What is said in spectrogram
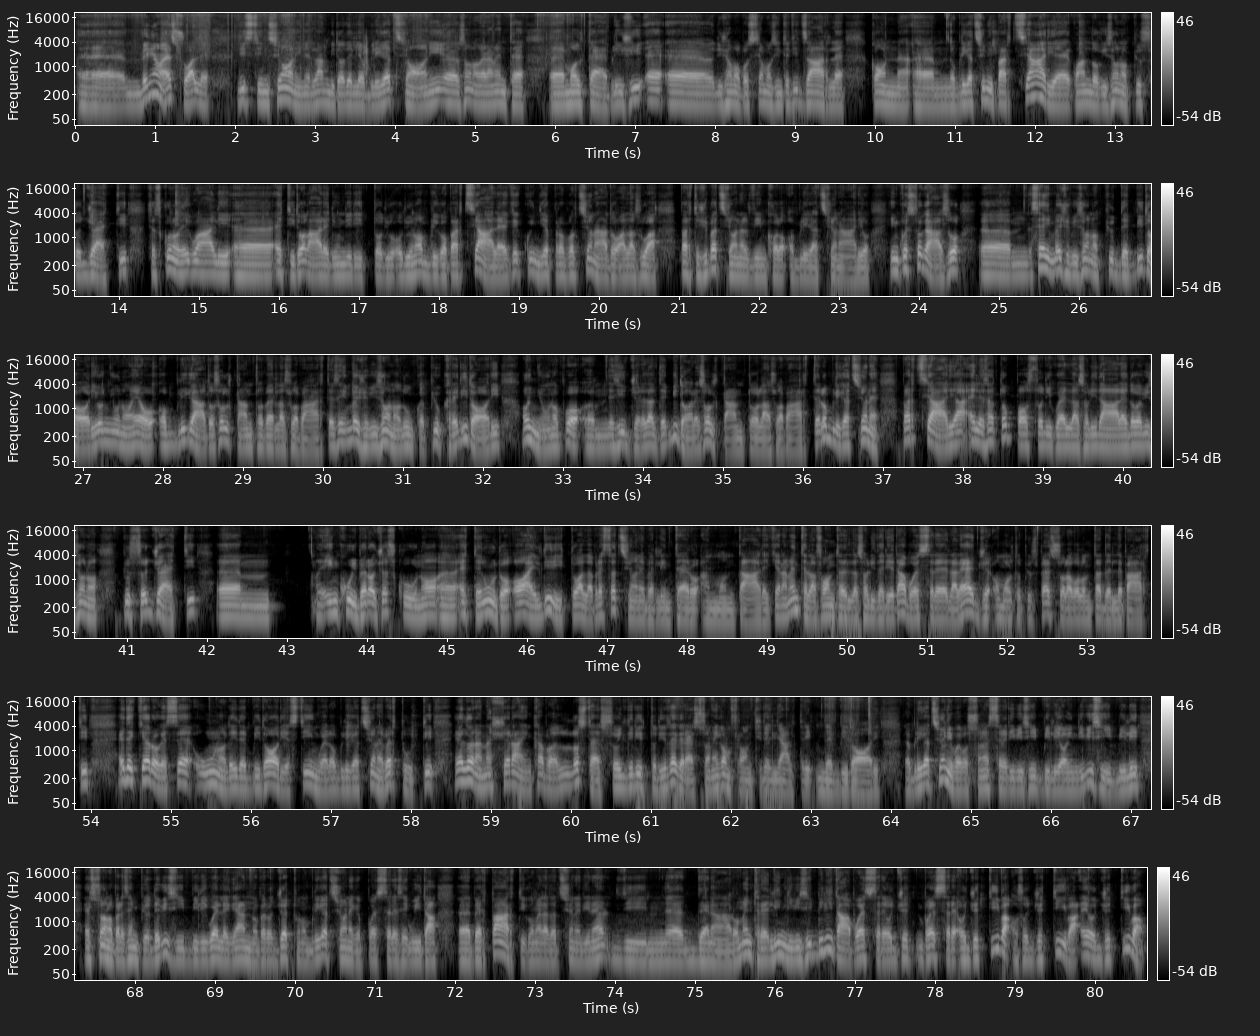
Eh, veniamo adesso alle distinzioni nell'ambito delle obbligazioni, eh, sono veramente eh, molteplici e eh, diciamo possiamo sintetizzarle con ehm, obbligazioni parziarie quando vi sono più soggetti, ciascuno dei quali eh, è titolare di un diritto di, o di un obbligo parziale che quindi è proporzionato alla sua partecipazione al vincolo obbligazionario. In questo caso, ehm, se invece vi sono più debitori, ognuno è obbligato soltanto per la sua parte parte. Se invece vi sono dunque più creditori, ognuno può ehm, esigere dal debitore soltanto la sua parte. L'obbligazione parziaria è l'esatto opposto di quella solidale, dove vi sono più soggetti. Ehm, in cui però ciascuno eh, è tenuto o ha il diritto alla prestazione per l'intero ammontare. Chiaramente la fonte della solidarietà può essere la legge o molto più spesso la volontà delle parti ed è chiaro che se uno dei debitori estingue l'obbligazione per tutti e allora nascerà in capo allo stesso il diritto di regresso nei confronti degli altri debitori. Le obbligazioni poi possono essere divisibili o indivisibili e sono per esempio divisibili quelle che hanno per oggetto un'obbligazione che può essere eseguita eh, per parti come la dazione di, di eh, denaro, mentre l'indivisibilità può essere, ogget- può essere oggettiva o soggettiva e oggettiva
